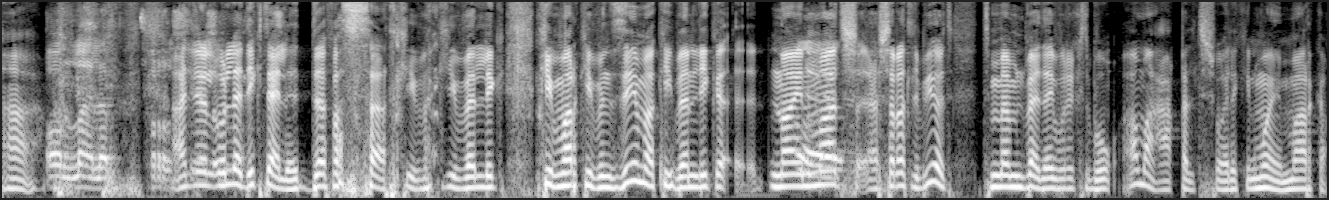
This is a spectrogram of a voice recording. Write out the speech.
آه. والله لا تفرج عجل ولا ديك تاع الهداف الصاد كيبان كيبان لك كيماركي بنزيما كيبان لك ناين آه. ماتش 10 البيوت. تما من بعد يبغي يكتبوا آه ما عقلتش ولكن المهم ماركة.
